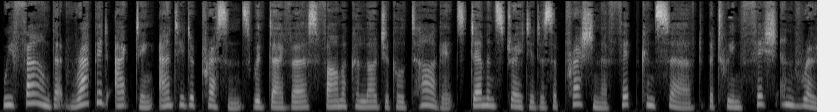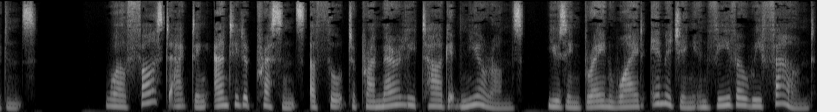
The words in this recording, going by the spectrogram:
We found that rapid acting antidepressants with diverse pharmacological targets demonstrated a suppression of FIP conserved between fish and rodents. While fast acting antidepressants are thought to primarily target neurons, using brain wide imaging in vivo, we found,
